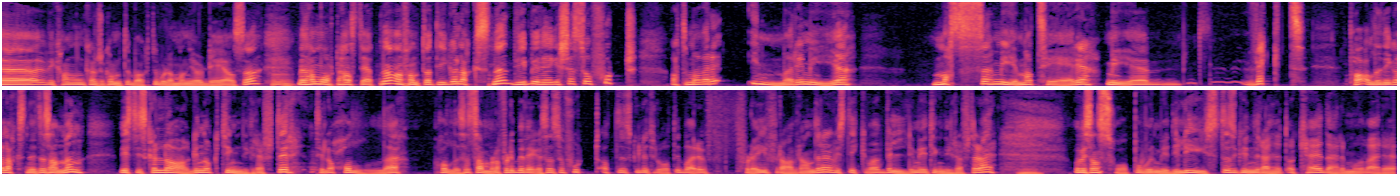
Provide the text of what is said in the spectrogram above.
Uh, vi kan kanskje komme tilbake til hvordan man gjør det også. Men han målte hastighetene, og han fant ut at de galaksene de beveger seg så fort at det må være innmari mye masse, mye materie, mye vekt på alle de galaksene til sammen hvis de skal lage nok tyngdekrefter til å holde, holde seg samla. For de bevega seg så fort at du skulle tro at de bare fløy fra hverandre hvis det ikke var veldig mye tyngdekrefter der. Og hvis han så på hvor mye de lyste, så kunne han regne ut ok, der må være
